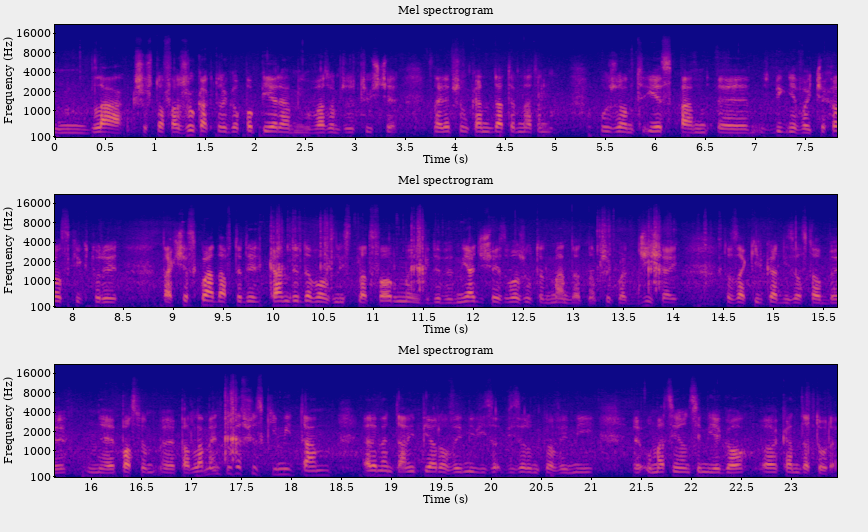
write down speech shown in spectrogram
m, dla Krzysztofa Żuka, którego popieram i uważam, że rzeczywiście najlepszym kandydatem na ten urząd jest pan e, Zbigniew Wojciechowski, który tak się składa, wtedy kandydował z list Platformy i gdybym ja dzisiaj złożył ten mandat, na przykład dzisiaj, to za kilka dni zostałby e, posłem parlamentu ze wszystkimi tam elementami PR-owymi, wiz- wizerunkowymi, e, umacniającymi jego e, kandydaturę.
